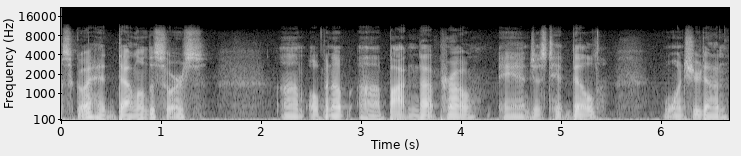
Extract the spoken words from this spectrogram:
So go ahead, download the source, um, open up uh, botan.pro, and just hit build. Once you're done,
